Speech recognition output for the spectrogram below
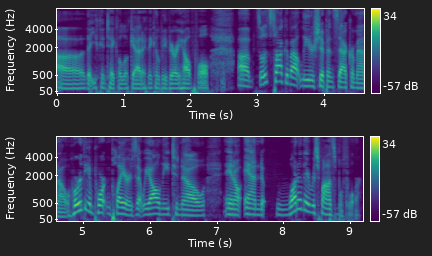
Uh, that you can take a look at. I think it'll be very helpful. Um, so let's talk about leadership in Sacramento. Who are the important players that we all need to know? You know, and what are they responsible for?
